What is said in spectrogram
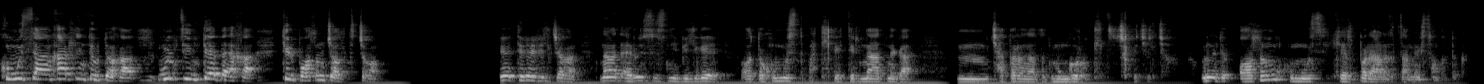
хүмүүсийн анхаарлын төвд байхаа, үн цэнтэй байхаа тэр боломж олдож байгаа. Тэгээ тэрээр хэлж байгаа. Наад ариун сүнсний бэлгээ одоо хүмүүст баталдаг тэр наад нэг чадвараа надад мөнгөөр худалдчих гэж хэлж байгаа. Өнөөдөр олон хүмүүс хялбар арга замыг сонгодог.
